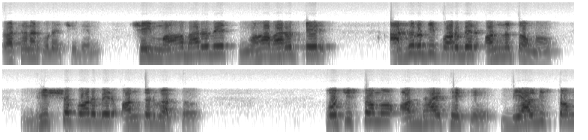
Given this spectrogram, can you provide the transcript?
রচনা করেছিলেন, সেই মহাভারতের মহাভারতের আঠেরোটি পর্বের অন্যতম ভীষ্ম পর্বের অন্তর্গত পঁচিশতম অধ্যায় থেকে বিয়াল্লিশতম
